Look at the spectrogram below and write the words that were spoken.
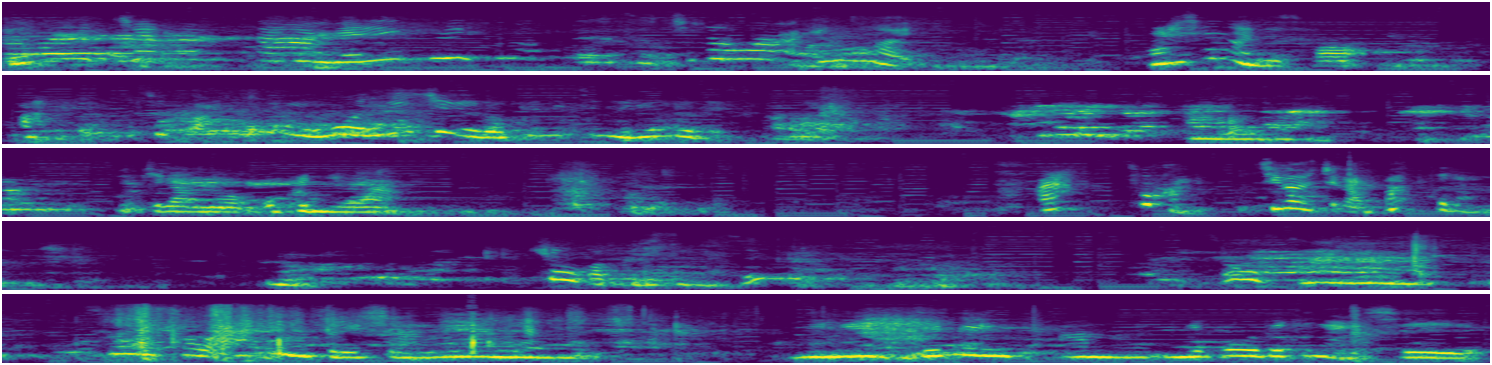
うまちゃんさん、メリークリスマス、そちらは今、あれじゃないですか？あ、そっか、でももう26日の夜ですかね。あの、そちらのお国は。あ、そうか、違う違う、バックだもん。うん。今日がクリスマス？そうか。そうそう、朝のプレッシャーね、もう。ね、全然、あの、寝坊できないし、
